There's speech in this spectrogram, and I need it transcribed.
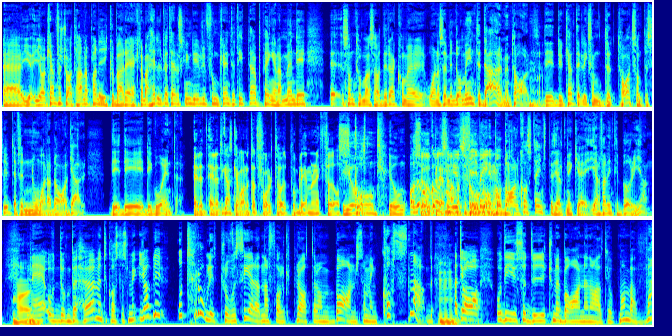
Eh, jag, kan förstå att han har panik och börjar räkna. Bara, Helvete älskling, det, funkar inte. Titta på pengarna. Men det, eh, som Thomas sa, det där kommer ordna sig. Men de är inte där mentalt. Det, du kan inte liksom ta ett sånt beslut efter några dagar. Det, det, det går inte. Är det, är det inte ganska vanligt att folk tar ut problemen i förskott? jo. Och, Så och, och, upplever som Josefin var inne på, barn kostar inte speciellt mycket. I alla fall inte i början. Nej. Nej, och de behöver inte kosta så mycket. Jag blir otroligt provocerad när folk pratar om barn som en kostnad. Mm. Att ja, och det är ju så dyrt med barnen och alltihop. Man bara, va?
